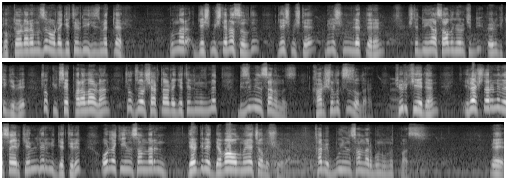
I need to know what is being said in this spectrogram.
doktorlarımızın orada getirdiği hizmetler. Bunlar geçmişte nasıldı? Geçmişte Birleşmiş Milletler'in işte Dünya Sağlık Örgütü, Örgütü gibi çok yüksek paralarla, çok zor şartlarla getirilen hizmet bizim insanımız karşılıksız olarak Türkiye'den ilaçlarını vesaire kendilerini getirip oradaki insanların derdine deva olmaya çalışıyorlar. Tabii bu insanlar bunu unutmaz. Ve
